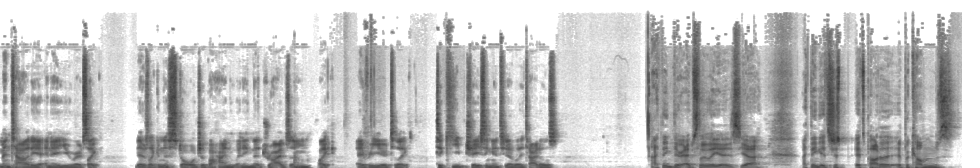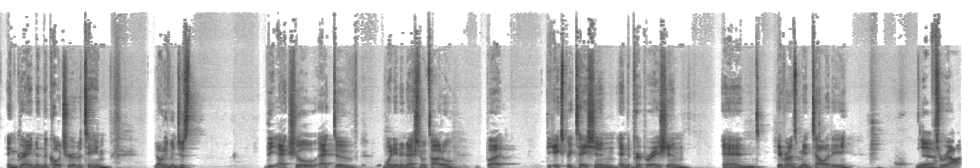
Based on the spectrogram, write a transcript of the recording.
mentality at NAU where it's like there's like a nostalgia behind winning that drives them like every year to like to keep chasing NCAA titles? I think there absolutely is. Yeah. I think it's just, it's part of, it becomes ingrained in the culture of a team. Not even just the actual act of winning a national title, but the expectation and the preparation and everyone's mentality Yeah, throughout.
